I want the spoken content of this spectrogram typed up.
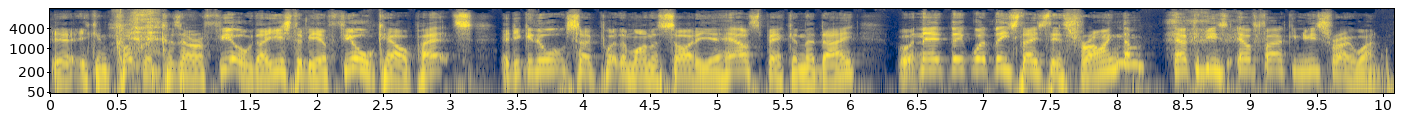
Yeah, you can cook it because they're a fuel. They used to be a fuel cowpats, and you can also put them on the side of your house back in the day. But now, they, what these days they're throwing them. How can you? How far can you throw one?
